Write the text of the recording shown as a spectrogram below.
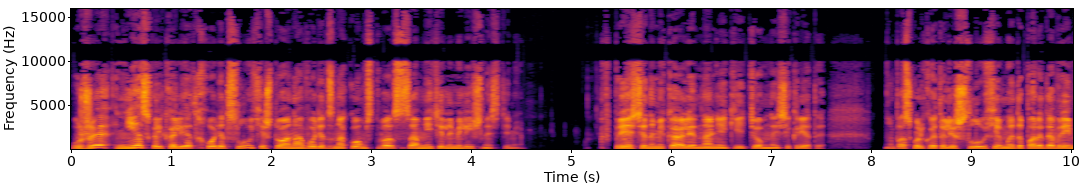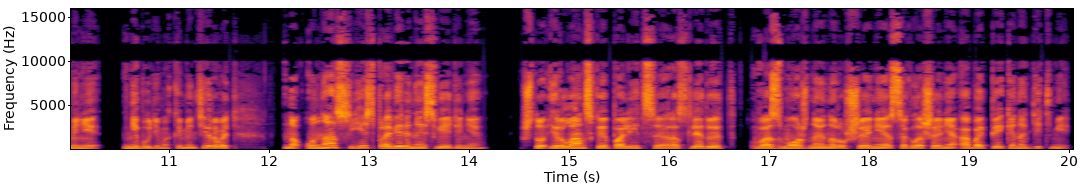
Уже несколько лет ходят слухи, что она водит знакомство с сомнительными личностями. В прессе намекали на некие темные секреты. Поскольку это лишь слухи, мы до поры до времени не будем их комментировать, но у нас есть проверенные сведения, что ирландская полиция расследует возможное нарушение соглашения об опеке над детьми,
